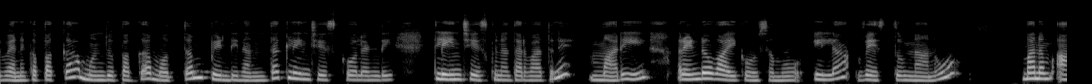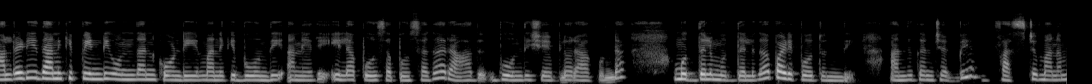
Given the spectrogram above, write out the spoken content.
వెనక పక్క, ముందు పక్క మొత్తం పిండినంతా క్లీన్ చేసుకోవాలండి. క్లీన్ చేసుకున్న తర్వాతనే మరి రెండో వాయి కోసము ఇలా వేస్తున్నాను. మనం ఆల్రెడీ దానికి పిండి ఉందనుకోండి, మనకి బూందీ అనేది ఇలా పూస పూసగా రాదు. బూందీ షేప్‌లో రాకుండా ముద్దలు ముద్దలుగా పడిపోతుంది. అందుకని చెప్పి ఫస్ట్ మనం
